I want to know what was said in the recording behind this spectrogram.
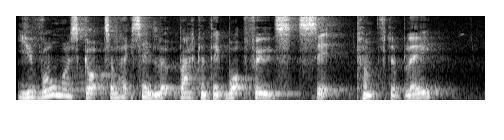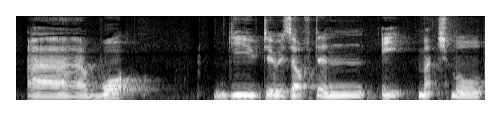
you've almost got to, like say, look back and think what foods sit comfortably, uh, what you do is often eat much more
